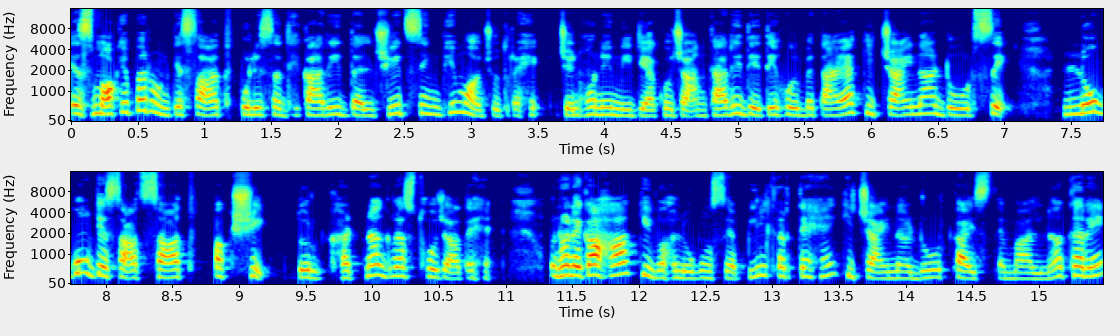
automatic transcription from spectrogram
इस मौके पर उनके साथ पुलिस अधिकारी दलजीत सिंह भी मौजूद रहे, जिन्होंने मीडिया को जानकारी देते हुए बताया कि चाइना डोर से लोगों के साथ साथ पक्षी दुर्घटनाग्रस्त हो जाते हैं। उन्होंने कहा कि वह लोगों से अपील करते हैं कि चाइना डोर का इस्तेमाल न करें।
